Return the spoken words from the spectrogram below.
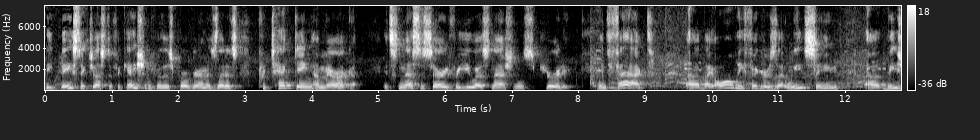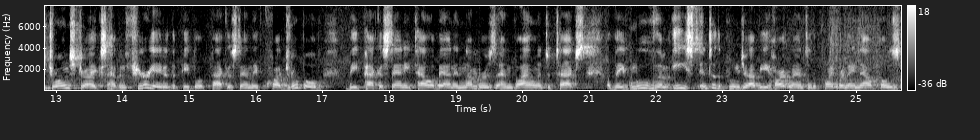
The basic justification for this program is that it's protecting America. It's necessary for U.S. national security. In fact, uh, by all the figures that we've seen, uh, these drone strikes have infuriated the people of Pakistan. They've quadrupled the Pakistani Taliban in numbers and violent attacks. They've moved them east into the Punjabi heartland to the point where they now pose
